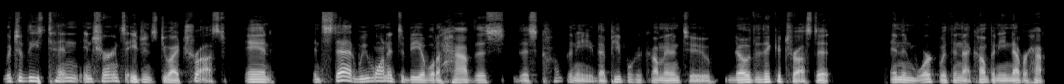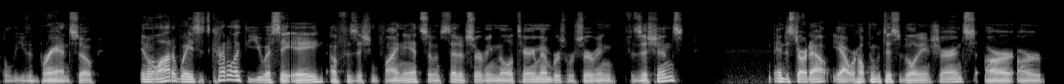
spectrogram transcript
which of these 10 insurance agents do I trust? And instead, we wanted to be able to have this, this company that people could come into, know that they could trust it, and then work within that company, never have to leave the brand. So in a lot of ways, it's kind of like the USAA of physician finance. So instead of serving military members, we're serving physicians. And to start out, yeah, we're helping with disability insurance. Our our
